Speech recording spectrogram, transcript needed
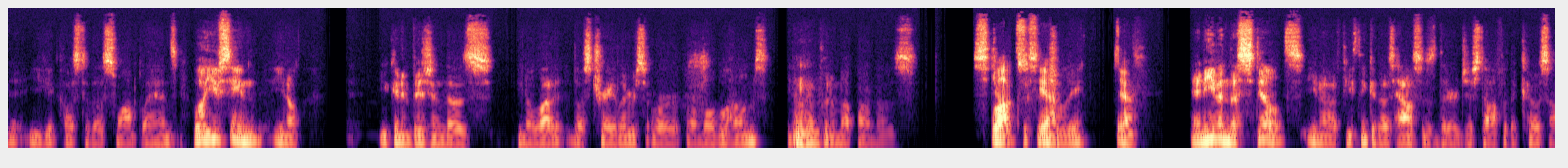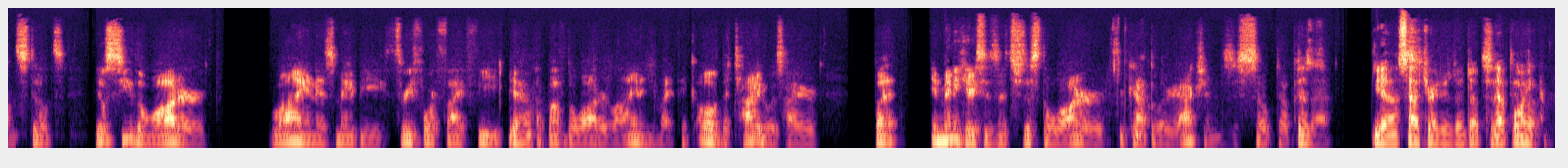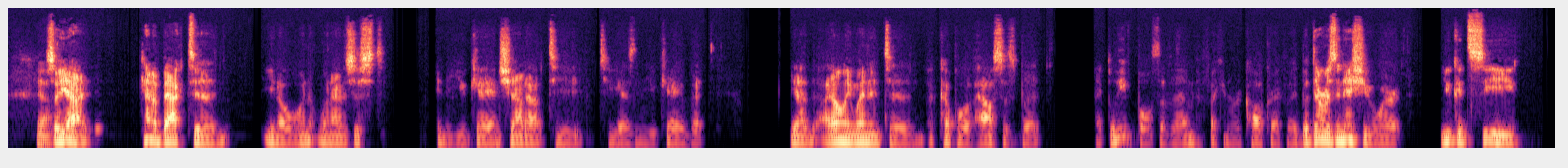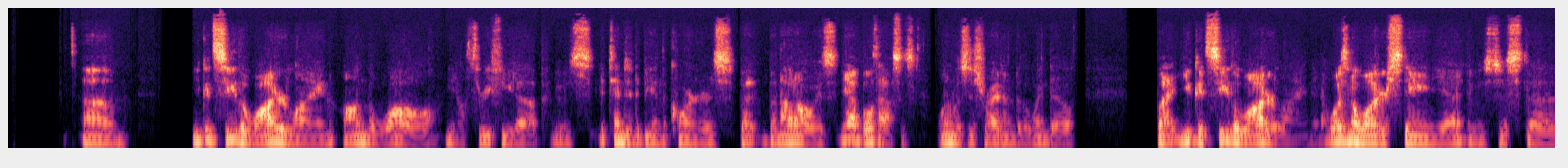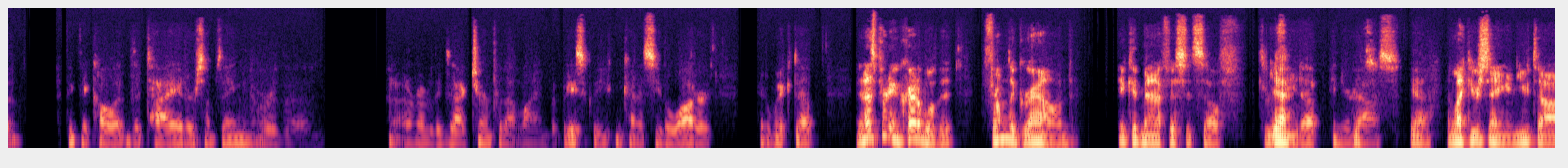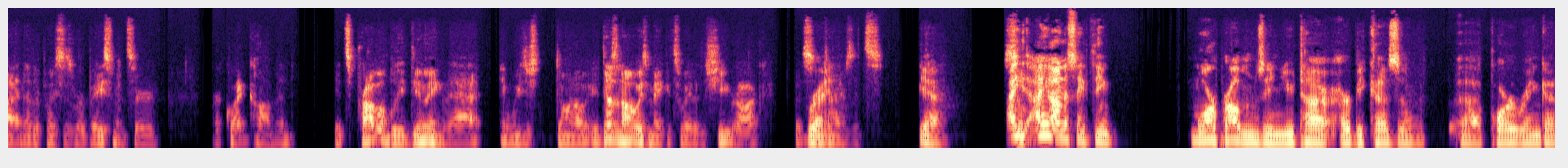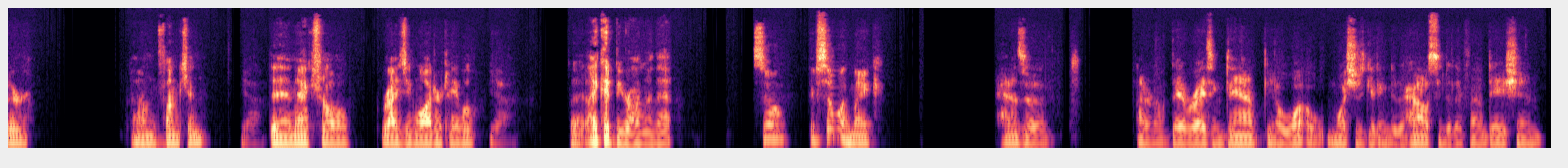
you get close to those swamplands. Well, you've seen you know you can envision those you know a lot of those trailers or, or mobile homes. You know, Mhm. put them up on those Blocks, yeah. essentially. Yeah. And even the stilts, you know, if you think of those houses that are just off of the coast on stilts, you'll see the water line is maybe three, four, five feet Yeah. above the water line, and you might think, oh, the tide was higher. But in many cases, it's just the water through capillary action is just soaked up to that. yeah, saturated it up to that point. Yeah. So yeah, kind of back to you know when when I was just in the UK, and shout out to to you guys in the UK, but yeah, I only went into a couple of houses, but I believe both of them, if I can recall correctly. But there was an issue where you could see, um, you could see the water line on the wall, you know, three feet up. It was it tended to be in the corners, but but not always. Yeah, both houses. One was just right under the window, but you could see the water line, and it wasn't a water stain yet. It was just, uh, I think they call it the tide or something, or the I don't remember the exact term for that line, but basically you can kind of see the water had wicked up, and that's pretty incredible that from the ground it could manifest itself three Yeah. feet up in your It's- house. yeah. and like you're saying in Utah and other places where basements are are quite common, it's probably doing that, and we just don't know. It doesn't always make its way to the sheetrock, but Right. sometimes it's Yeah. so, I, I honestly think more problems in Utah are because of uh, poor rain gutter um, function Yeah. than actual rising water table. yeah. But I could be wrong on that. So if someone, Mike, has a, I don't know, they have rising damp, you know, wa- uh, moisture's getting to their house, into their foundation.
